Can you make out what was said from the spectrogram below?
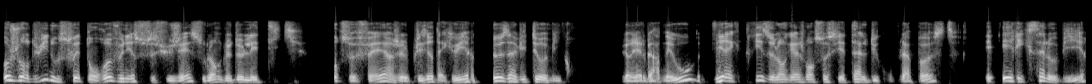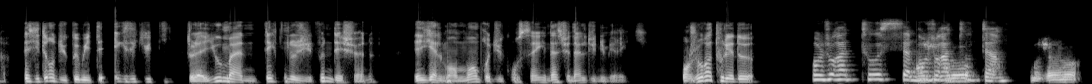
Aujourd'hui, nous souhaitons revenir sur ce sujet sous l'angle de l'éthique. Pour ce faire, j'ai le plaisir d'accueillir deux invités au micro. Muriel Barnéou, directrice de l'engagement sociétal du groupe La Poste, et Eric Salobir, président du comité exécutif de la Human Technology Foundation et également membre du Conseil national du numérique. Bonjour à tous les deux. Bonjour à tous, bonjour, à toutes. Bonjour.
